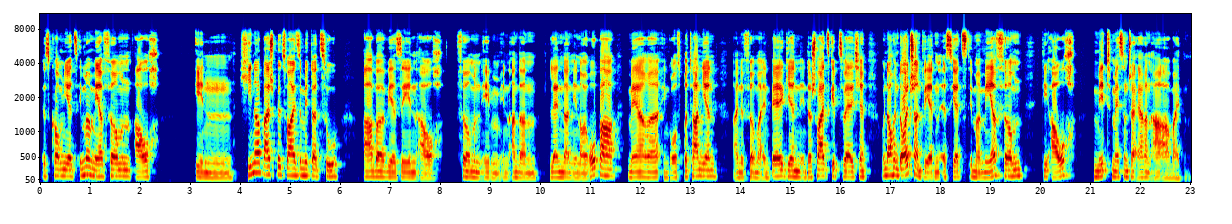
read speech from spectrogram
Es kommen jetzt immer mehr Firmen auch in China beispielsweise mit dazu aber wir sehen auch Firmen eben in anderen Ländern in Europa, mehrere in Großbritannien, eine Firma in Belgien, in der Schweiz gibt's welche und auch in Deutschland werden es jetzt immer mehr Firmen, die auch mit Messenger-RNA arbeiten.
